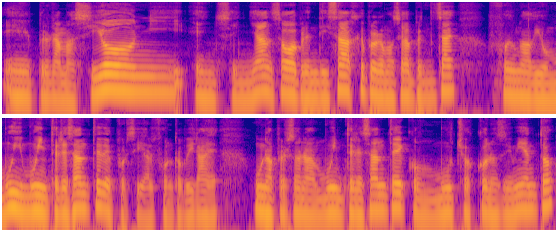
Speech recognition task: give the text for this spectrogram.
eh, programación y enseñanza o aprendizaje, programación y aprendizaje. Fue un audio muy, muy interesante. De por sí, Alfonso Rovira es una persona muy interesante con muchos conocimientos.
